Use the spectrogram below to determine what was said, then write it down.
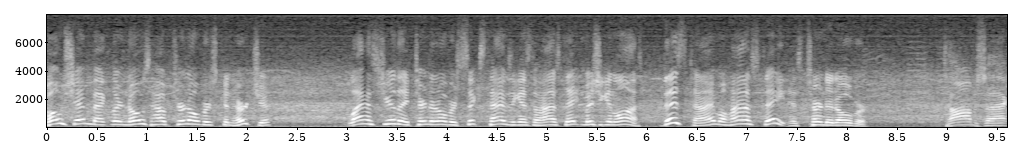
Bo Schembechler knows how turnovers can hurt you. Last year, they turned it over six times against Ohio State. Michigan lost. This time, Ohio State has turned it over. Tomczak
